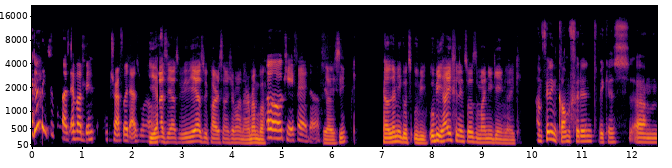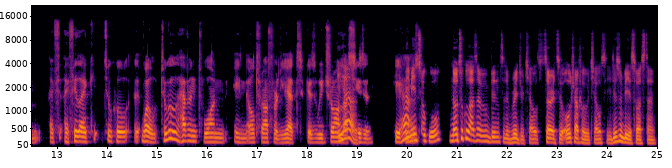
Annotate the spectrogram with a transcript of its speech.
I don't think Tuchel has ever been to Old Trafford as well. He has, he has, he has with Paris Saint Germain. I remember. Oh, okay, fair enough. Yeah, you see. Now let me go to Oubi. Oubi, how you feeling towards the Manu game? Like, I'm feeling confident because um, I, f- I feel like Tuchel. Well, Tuchel haven't won in Old Trafford yet because we drawn last season. He has. you mean Tuchel? No, Tuchel hasn't even been to the bridge with Chelsea. Sorry, to Old Trafford with Chelsea. This would be his first time.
